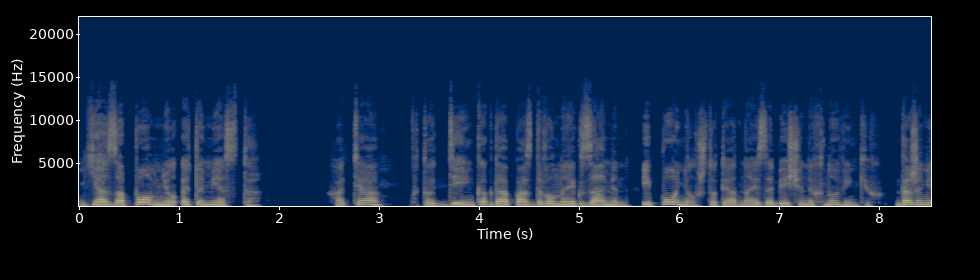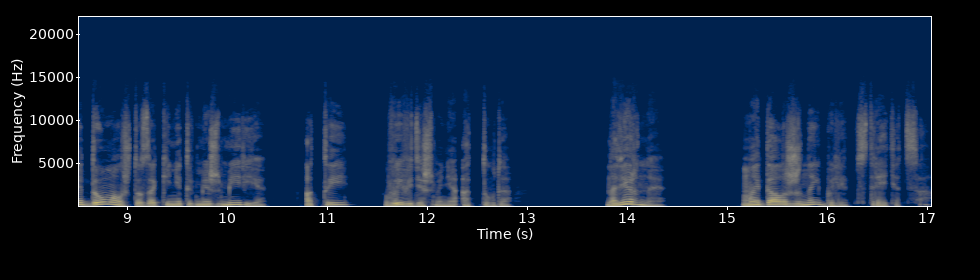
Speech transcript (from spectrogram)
Я запомнил это место. Хотя в тот день, когда опаздывал на экзамен и понял, что ты одна из обещанных новеньких, даже не думал, что закинет в межмирье, а ты выведешь меня оттуда. Наверное, мы должны были встретиться.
